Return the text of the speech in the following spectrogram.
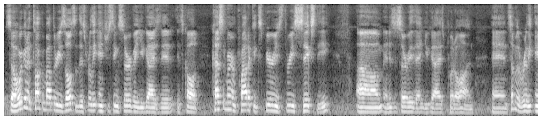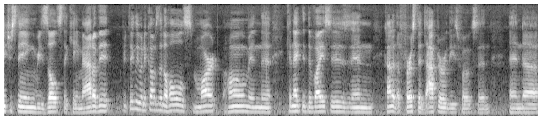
So, we're going to talk about the results of this really interesting survey you guys did. It's called Customer and Product Experience 360, um, and it's a survey that you guys put on. And some of the really interesting results that came out of it, particularly when it comes to the whole smart home and the connected devices and kind of the first adopter of these folks and and uh,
